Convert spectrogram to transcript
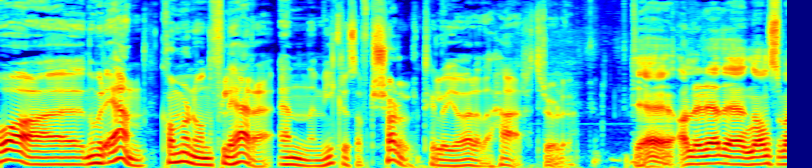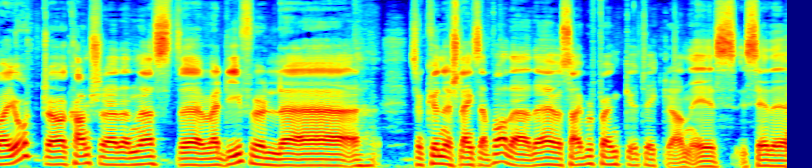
Og uh, nummer én, kommer noen flere enn Microsoft sjøl til å gjøre det her, tror du? Det er allerede noen som har gjort, og kanskje den mest uh, verdifulle uh, som kunne slengt seg på det, det er jo Cyberpunk-utviklerne i CD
